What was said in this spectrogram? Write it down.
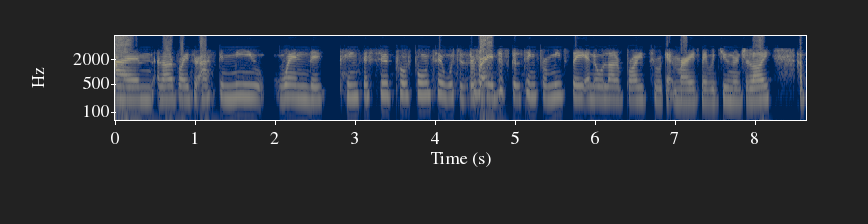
Um, a lot of brides are asking me when they think they should postpone to, which is a very difficult thing for me to say. I know a lot of brides who are getting married maybe June or July have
